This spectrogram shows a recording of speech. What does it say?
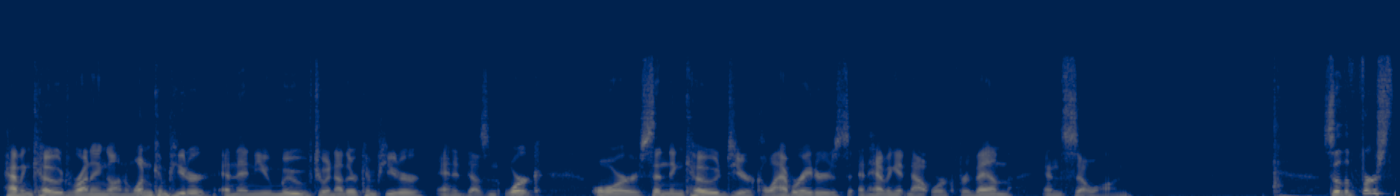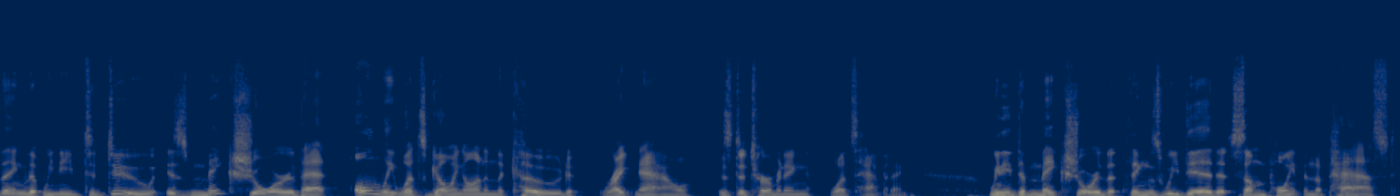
having code running on one computer and then you move to another computer and it doesn't work, or sending code to your collaborators and having it not work for them, and so on. So, the first thing that we need to do is make sure that only what's going on in the code right now is determining what's happening. We need to make sure that things we did at some point in the past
